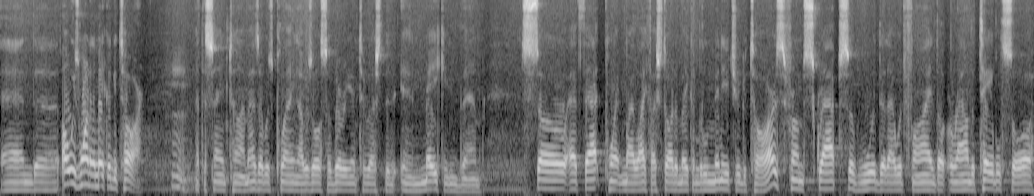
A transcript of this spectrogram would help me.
and uh, always wanted to make a guitar at the same time. As I was playing, I was also very interested in making them. So at that point in my life, I started making little miniature guitars from scraps of wood that I would find around the table saw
